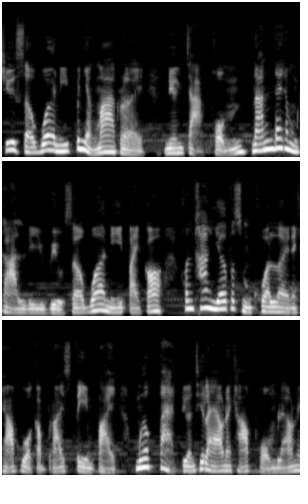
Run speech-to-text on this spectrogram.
ชื่อเซิร์ฟเวอร์นี้เป็นอย่างมากเลย เนื่องจากผมนั้นได้ทำการรีวิวเซิร์ฟเวอร์นี้ไปก็ค่อนข้างเยอะพอสมควรเลยนะครับ บวกกับไลฟ์สตรีมไปเมื่อ 8 เดือนที่แล้วนะครับผมแล้วใน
